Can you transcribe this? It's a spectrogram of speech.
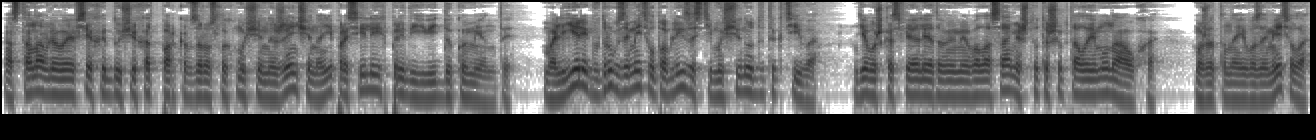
Останавливая всех идущих от парка взрослых мужчин и женщин, они просили их предъявить документы. Мальерик вдруг заметил поблизости мужчину-детектива. Девушка с фиолетовыми волосами что-то шептала ему на ухо. Может, она его заметила?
